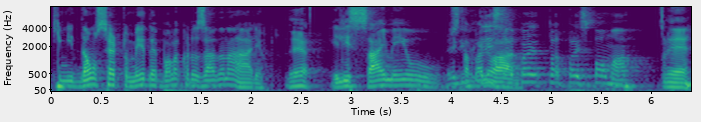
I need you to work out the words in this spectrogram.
que me dá um certo medo, é bola cruzada na área. É. Ele sai meio Ele, ele sai estabalhoado. pra, pra- pra espalmar. É.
